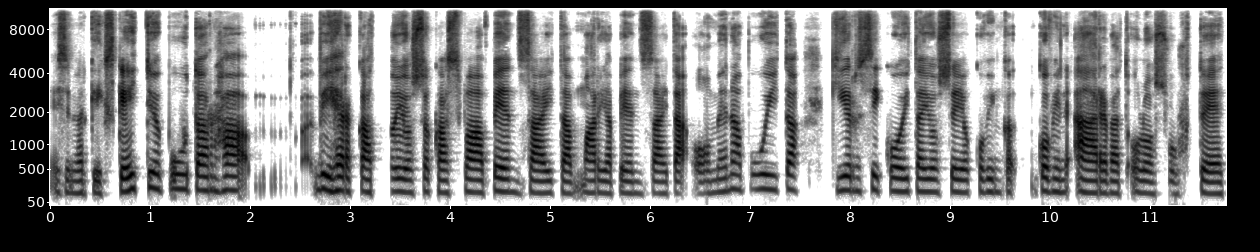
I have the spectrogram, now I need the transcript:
esimerkiksi keittiöpuutarha, viherkatto, jossa kasvaa pensaita, marjapensaita, omenapuita, kirsikoita, jos ei ole kovin, kovin äärevät olosuhteet.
